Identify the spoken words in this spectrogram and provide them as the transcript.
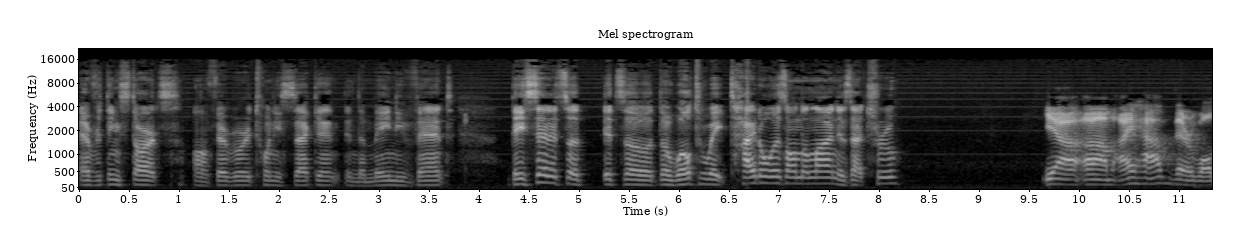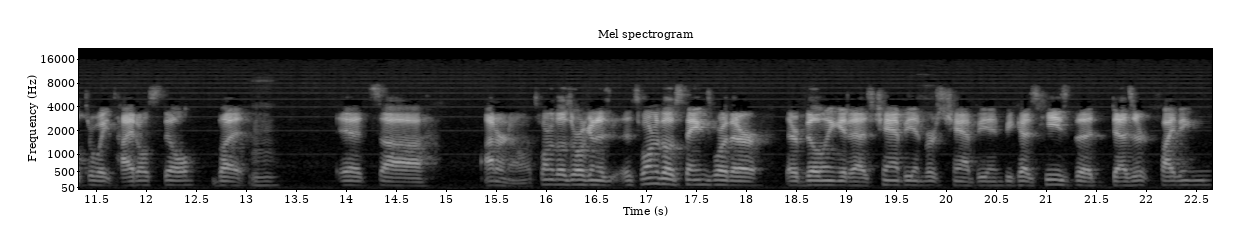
everything starts on February 22nd in the main event. They said it's a it's a the welterweight title is on the line. Is that true? Yeah, um, I have their welterweight title still, but mm-hmm. It's uh, I don't know. It's one of those organiz- It's one of those things where they're they're billing it as champion versus champion because he's the desert fighting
